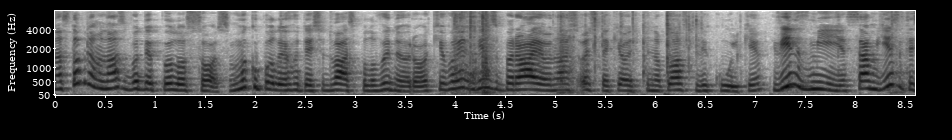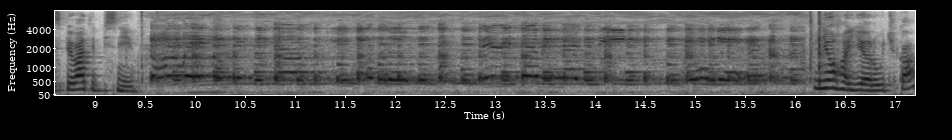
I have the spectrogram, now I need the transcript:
Наступним у нас буде пилосос. Ми купили його десь у 2,5 роки. Він, збирає у нас ось такі ось пінопластові кульки. Він вміє сам їздити і співати пісні. У нього є ручка.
